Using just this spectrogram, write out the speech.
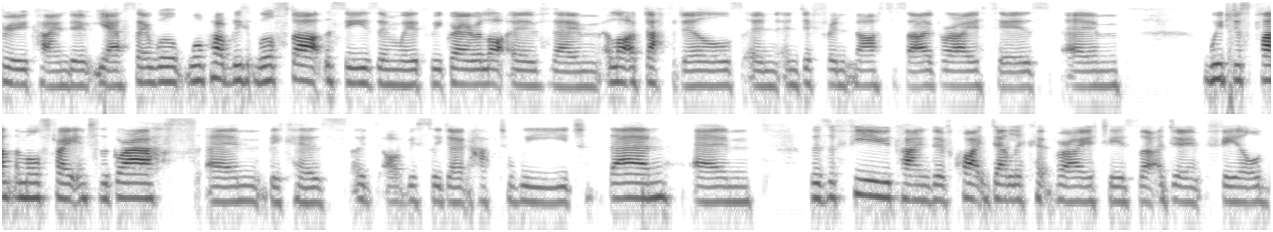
through kind of yeah. So we'll we'll probably we'll start the season with we grow a lot of um a lot of daffodils and and different narcissi varieties. Um, we just plant them all straight into the grass um, because I obviously don't have to weed then. Um, there's a few kind of quite delicate varieties that I don't feel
